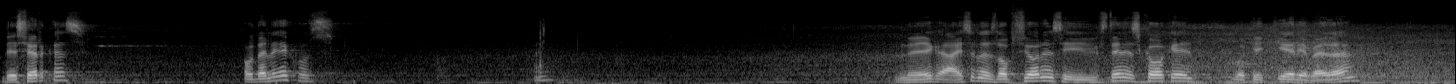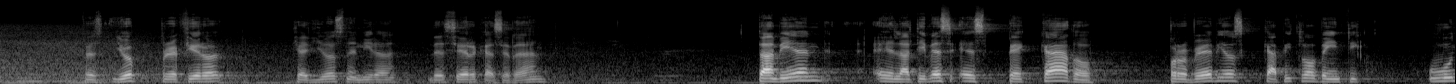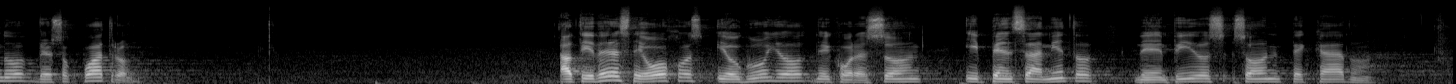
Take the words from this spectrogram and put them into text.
¿De cercas o de lejos? ¿Eh? Ahí son las opciones y usted escoge lo que quiere, ¿verdad? Pues yo prefiero que Dios me mira de cerca, ¿verdad? También la altivez es pecado. Proverbios capítulo 21, verso 4. Altivez de ojos y orgullo de corazón y pensamiento de impíos son pecado.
